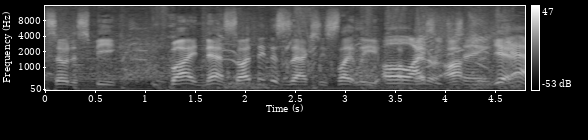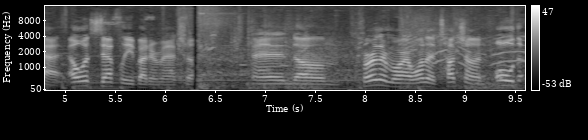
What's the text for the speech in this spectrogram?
so to speak, by Ness. So I think this is actually slightly Oh, I see what you're saying. Yeah. Oh, it's definitely a better matchup. And um, furthermore, I want to touch on. Oh, that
